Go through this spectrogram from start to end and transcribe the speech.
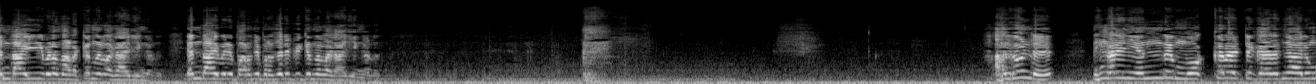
എന്തായി ഇവിടെ നടക്കുന്നുള്ള കാര്യങ്ങൾ? എന്തായി ഇവർ പറഞ്ഞ് പ്രചരിപ്പിക്കുന്നുള്ള കാര്യങ്ങൾ? അതുകൊണ്ട് നിങ്ങൾ ഇനി എന്ത് മൊക്കറായിട്ട് കരഞ്ഞാലും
